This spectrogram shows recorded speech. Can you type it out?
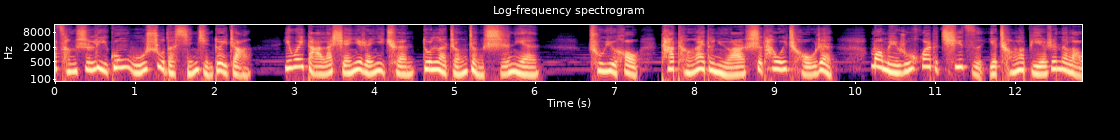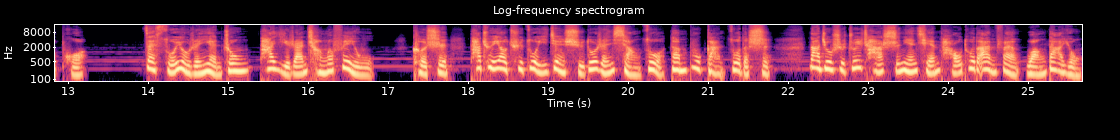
曾是立功无数的刑警队长，因为打了嫌疑人一拳，蹲了整整十年。出狱后，他疼爱的女儿视他为仇人，貌美如花的妻子也成了别人的老婆。在所有人眼中，他已然成了废物。可是他却要去做一件许多人想做但不敢做的事，那就是追查十年前逃脱的案犯王大勇。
